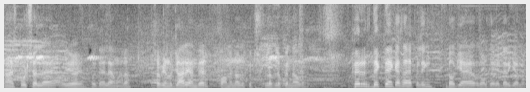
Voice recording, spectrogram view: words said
यहाँ स्पोर्ट्स चल रहा है और ये होटल है हमारा। तो अभी हम लोग जा रहे हैं अंदर फॉर्म एंड ऑल कुछ फिलअप विलअप करना होगा। फिर देखते हैं कैसा है पिलिंग। डॉगी आया तो दौड़ते हुए डर गया हमें।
